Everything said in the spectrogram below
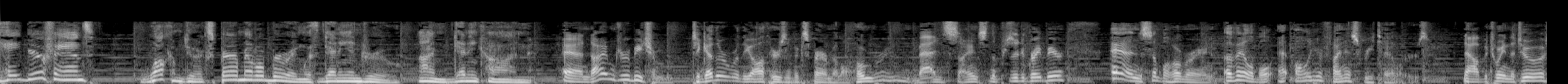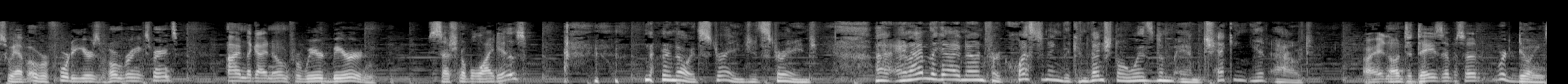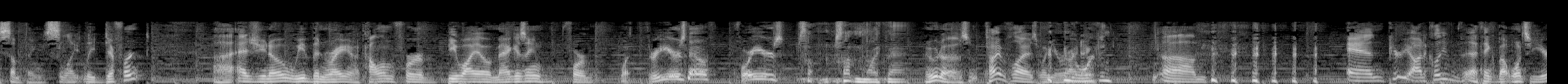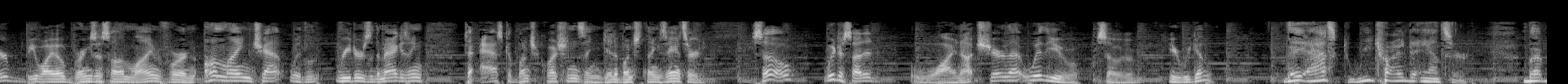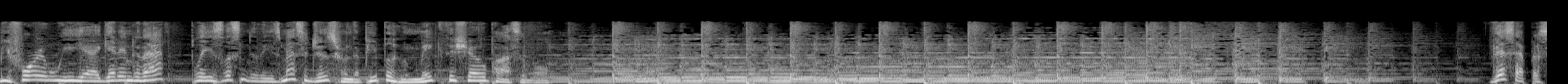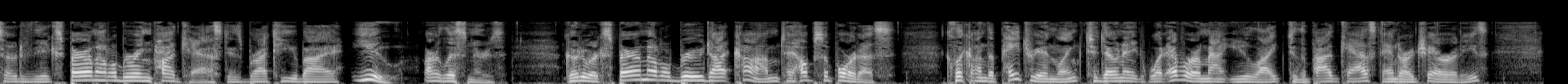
hey, beer fans. Welcome to Experimental Brewing with Denny and Drew. I'm Denny Conn. And I'm Drew Beechum. Together we're the authors of Experimental Homebrewing, Mad Science in the Pursuit of Great Beer, and Simple Homebrewing, available at all your finest retailers. Now, between the two of us, we have over 40 years of homebrewing experience. I'm the guy known for weird beer and sessionable ideas. no, no, no, it's strange. It's strange. Uh, and I'm the guy known for questioning the conventional wisdom and checking it out. All right, and on today's episode, we're doing something slightly different. Uh, as you know, we've been writing a column for BYO magazine for what three years now, four years, something, something like that. Who knows? Time flies when you're writing. you're working. Um, and periodically, I think about once a year, BYO brings us online for an online chat with readers of the magazine to ask a bunch of questions and get a bunch of things answered. So we decided, why not share that with you? So here we go. They asked, we tried to answer. But before we uh, get into that, please listen to these messages from the people who make the show possible. This episode of the Experimental Brewing Podcast is brought to you by you, our listeners. Go to experimentalbrew.com to help support us. Click on the Patreon link to donate whatever amount you like to the podcast and our charities.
